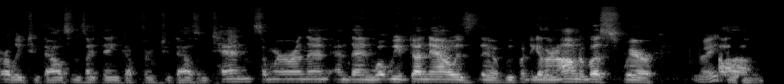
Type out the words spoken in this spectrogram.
early 2000s, I think, up through 2010, somewhere around then. And then what we've done now is that we put together an omnibus where right? um,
